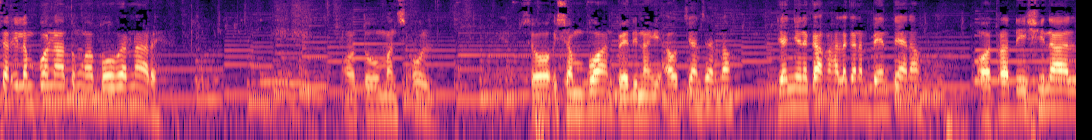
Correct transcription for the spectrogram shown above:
Sir, ilang buwan na itong uh, bower na rin? O, 2 months old. So, isang buwan, pwede nang i-out yan, sir, no? Yan yung nagkakahalaga ng 20, ano? O, traditional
